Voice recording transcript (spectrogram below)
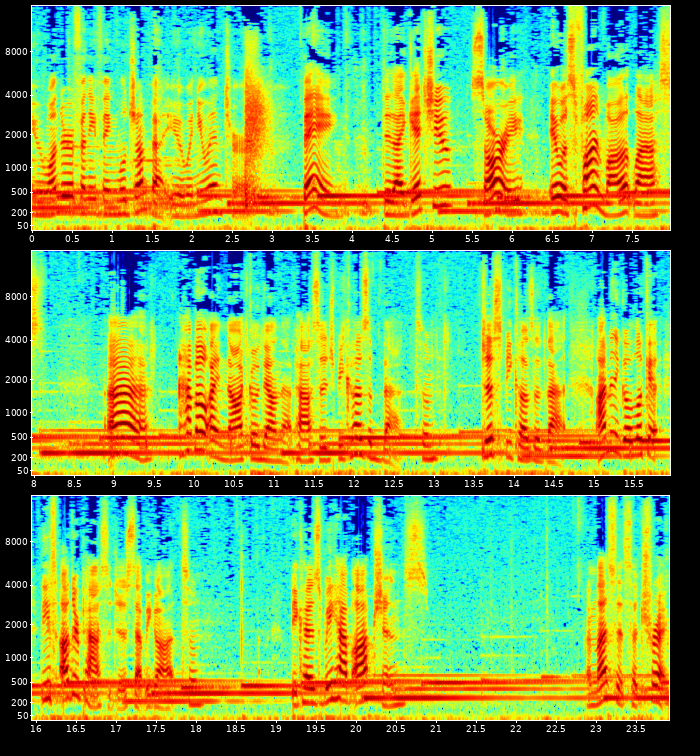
You wonder if anything will jump at you when you enter. Bang! Did I get you? Sorry. It was fun while it lasts. Ah, how about I not go down that passage because of that? Just because of that. I'm gonna go look at these other passages that we got. Because we have options. Unless it's a trick.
